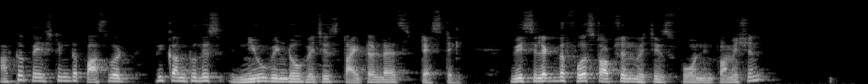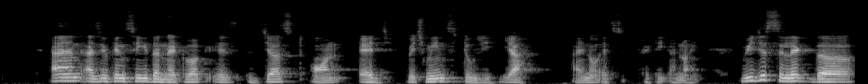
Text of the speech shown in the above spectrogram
After pasting the password, we come to this new window which is titled as testing. We select the first option which is phone information and as you can see the network is just on edge which means 2G yeah I know it's pretty annoying we just select the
